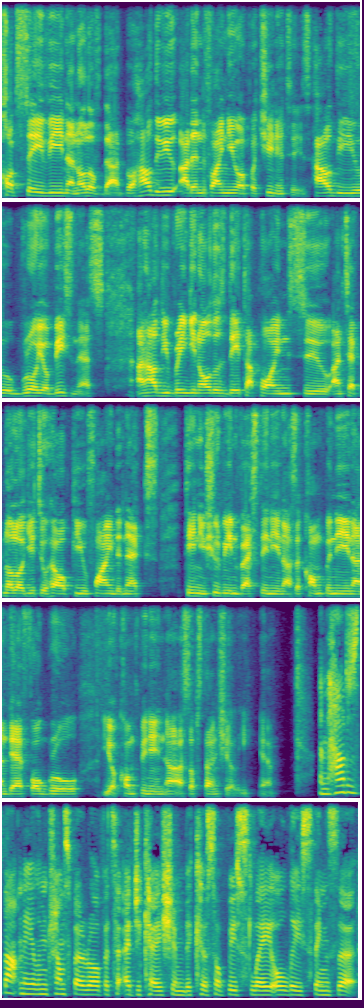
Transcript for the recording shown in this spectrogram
cost saving and all of that. But how do you identify new opportunities? How do you grow your business? And how do you bring in all those data points to and technology to help you find the next thing you should be investing in as a company and therefore grow your company uh, substantially. Yeah. And how does that, Neelam, transfer over to education? Because obviously, all these things that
